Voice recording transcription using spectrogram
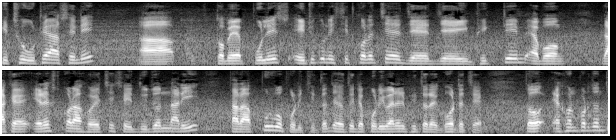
কিছু উঠে আসেনি। তবে পুলিশ এইটুকু নিশ্চিত করেছে যে, যেই ভিকটিম এবং যাকে অ্যারেস্ট করা হয়েছে, সেই দুজন নারী তারা পূর্ব পরিচিত, যেহেতু এটা পরিবারের ভিতরে ঘটেছে। তো এখন পর্যন্ত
